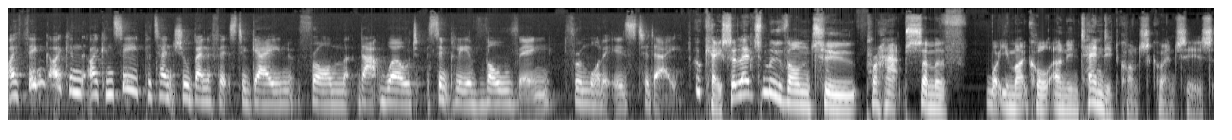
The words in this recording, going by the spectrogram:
I think I can I can see potential benefits to gain from that world simply evolving from what it is today. Okay, so let's move on to perhaps some of what you might call unintended consequences,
